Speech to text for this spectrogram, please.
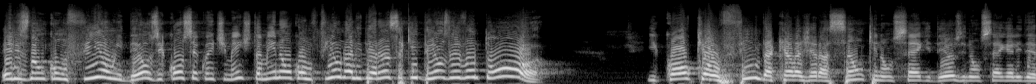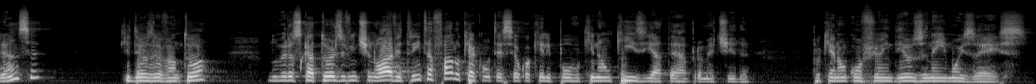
Eles não confiam em Deus e, consequentemente, também não confiam na liderança que Deus levantou. E qual que é o fim daquela geração que não segue Deus e não segue a liderança que Deus levantou? Números 14, 29 e 30 fala o que aconteceu com aquele povo que não quis ir à terra prometida, porque não confiou em Deus nem em Moisés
